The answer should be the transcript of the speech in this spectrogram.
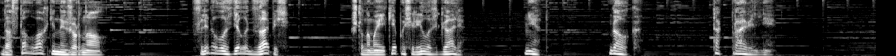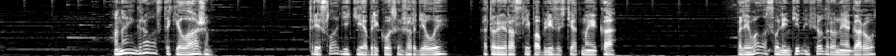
Достал вахтенный журнал. Следовало сделать запись, что на маяке поселилась Галя. Нет, Галка. Так правильнее. Она играла с такелажем, трясла дикие абрикосы жарделы, которые росли поблизости от маяка, поливала с Валентиной Федоровной огород,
